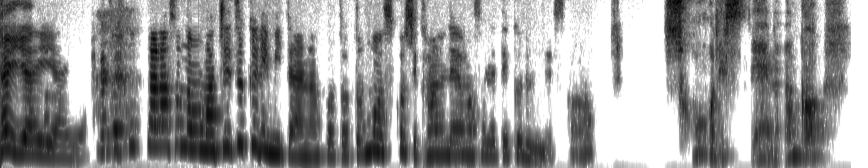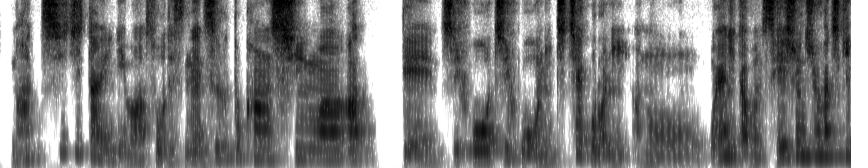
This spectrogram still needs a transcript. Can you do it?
やいやいやいや。そこからその街づくりみたいなこととも少し関連はされてくるんですか？そうですね。なんか、街自体にはそうですね、ずっと関心はあって、地方地方に、ちっちゃい頃に、あの、親に多分青春18切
